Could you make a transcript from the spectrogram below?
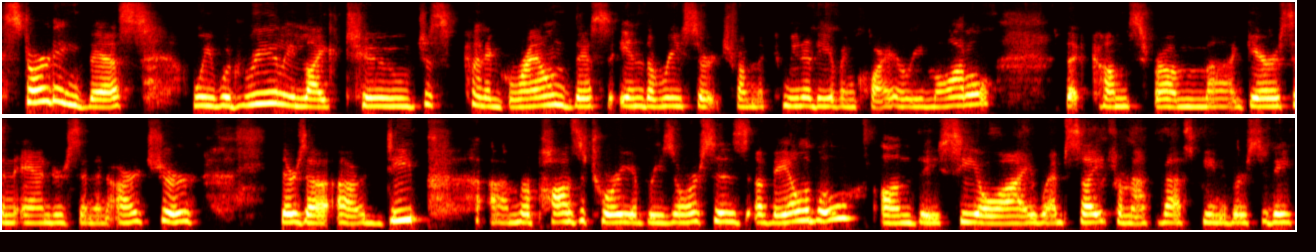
starting this, we would really like to just kind of ground this in the research from the community of inquiry model that comes from uh, Garrison, Anderson, and Archer. There's a, a deep um, repository of resources available on the COI website from Athabasca University.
